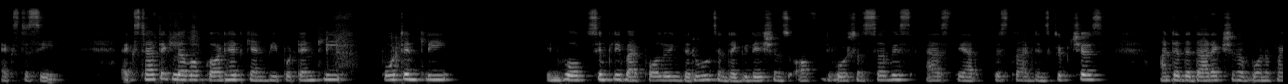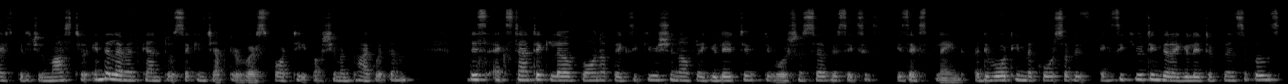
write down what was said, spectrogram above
Ecstasy. Ecstatic love of Godhead can be potently, potently invoked simply by following the rules and regulations of devotional service as they are prescribed in scriptures under the direction of bona fide spiritual master in the 11th canto, 2nd chapter, verse 40 of Shrimad Bhagavatam. This ecstatic love born of the execution of regulative devotional service is explained. A devotee in the course of his executing the regulative principles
